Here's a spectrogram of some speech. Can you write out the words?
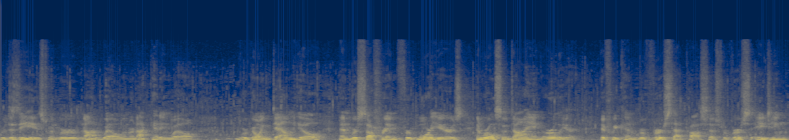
we're diseased, when we're not well, when we're not getting well, we're going downhill and we're suffering for more years and we're also dying earlier. If we can reverse that process, reverse aging,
